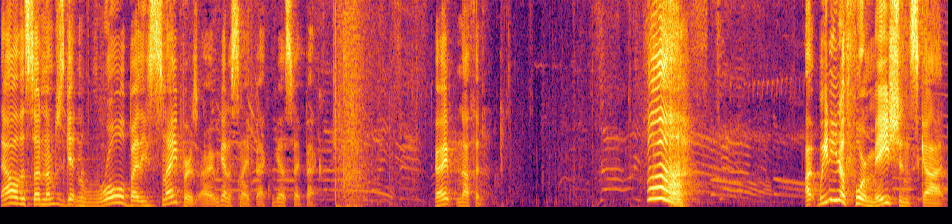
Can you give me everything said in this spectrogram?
Now all of a sudden I'm just getting rolled by these snipers. All right, we got to snipe back. We got to snipe back. Okay, nothing. Ah! I, we need a formation, Scott.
